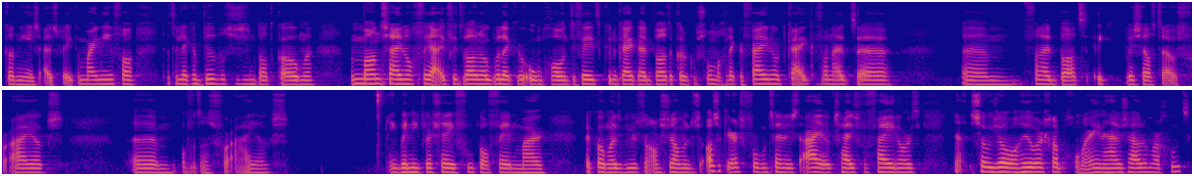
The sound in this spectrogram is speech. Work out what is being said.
kan niet eens uitspreken. Maar in ieder geval dat er lekker bubbeltjes in het bad komen. Mijn man zei nog van ja, ik vind het wel ook wel lekker om gewoon tv te kunnen kijken uit bad. Dan kan ik op zondag lekker Feyenoord kijken vanuit, uh, um, vanuit bad. Ik ben zelf trouwens voor Ajax. Um, of het was voor Ajax. Ik ben niet per se voetbalfan, maar wij komen uit de buurt van Amsterdam. Dus als ik ergens voor moet zijn, is het Ajax. Hij is voor Feyenoord. Nou, sowieso al heel erg grappig onder één huishouden, maar goed.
